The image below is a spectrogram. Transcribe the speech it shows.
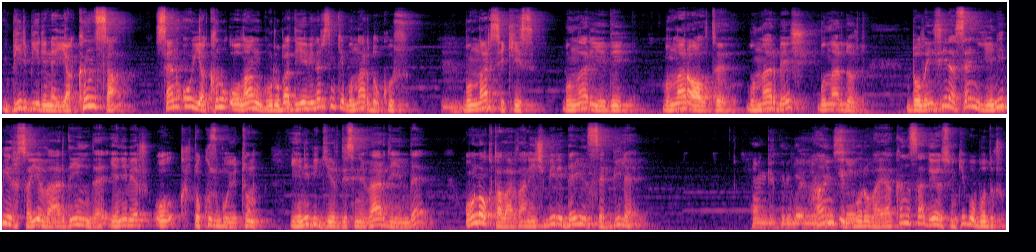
birbirine yakınsa sen o yakın olan gruba diyebilirsin ki bunlar 9. Bunlar 8. Bunlar 7. Bunlar 6. Bunlar 5. Bunlar 4. Dolayısıyla sen yeni bir sayı verdiğinde, yeni bir o 49 boyutun yeni bir girdisini verdiğinde o noktalardan hiçbiri değilse bile Hangi gruba en hangi yakınsa gruba yakınsa diyorsun ki bu budur.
